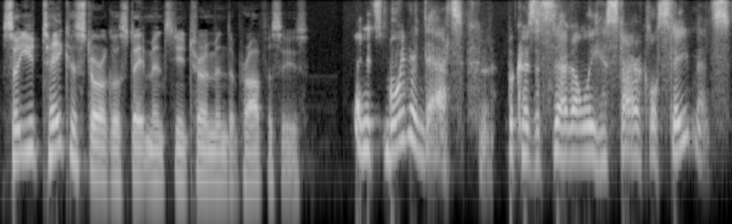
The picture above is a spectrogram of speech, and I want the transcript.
so you take historical statements and you turn them into prophecies. And it's more than that, because it's not only historical statements,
